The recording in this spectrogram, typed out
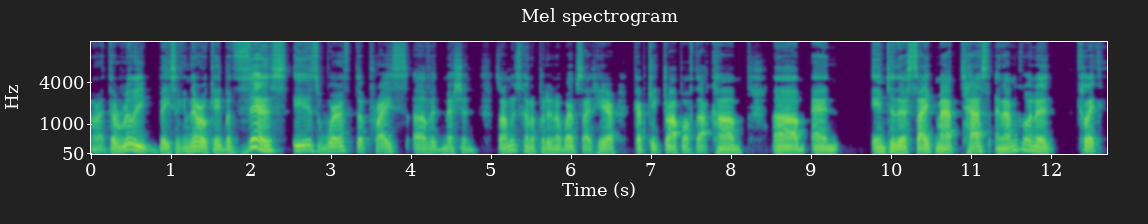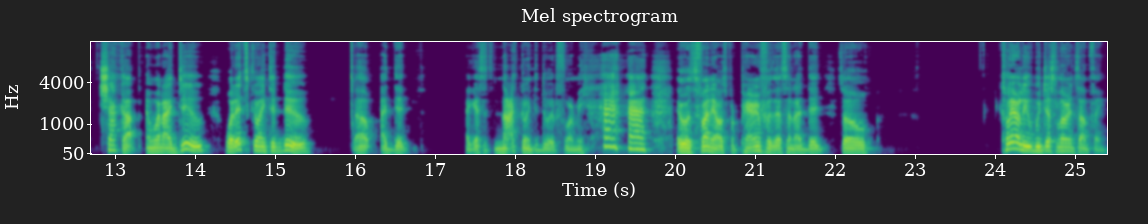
All right. They're really basic and they're okay. But this is worth the price of admission. So I'm just going to put in a website here, cupcakedropoff.com, um, and into their sitemap test. And I'm going to click checkup. And when I do, what it's going to do, oh, I did. I guess it's not going to do it for me. it was funny. I was preparing for this and I did. So clearly we just learned something.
